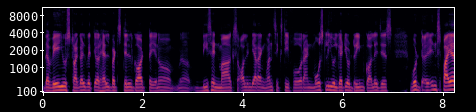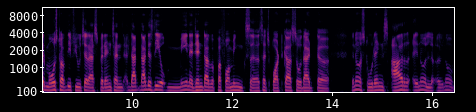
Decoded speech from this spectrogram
the way you struggled with your health, but still got you know, you know decent marks, all India rank 164, and mostly you'll get your dream colleges, would uh, inspire most of the future aspirants, and that that is the main agenda of performing uh, such podcasts, so that uh, you know students are you know l- you know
